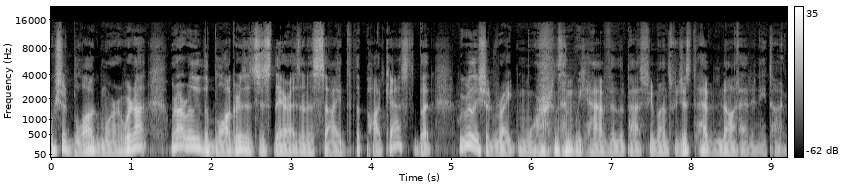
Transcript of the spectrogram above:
we should blog more. We're not we're not really the bloggers. It's just there as an aside to the podcast. But we really should write more than we have in the past few months. We just have not had any time.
